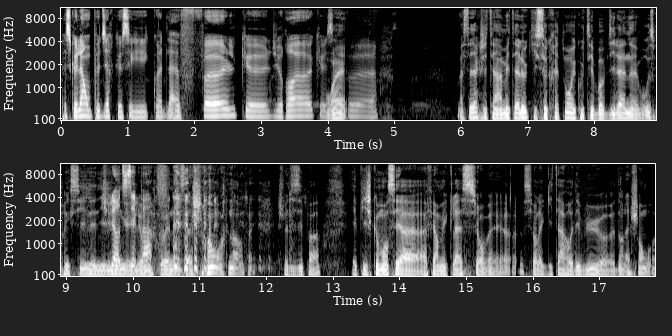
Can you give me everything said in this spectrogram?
parce que là, on peut dire que c'est quoi, de la folk, euh, du rock, un Ouais. peu. euh, Bah, C'est-à-dire que j'étais un métalleux qui secrètement écoutait Bob Dylan, Bruce Springsteen, et Neil Young et Leonard Cohen dans sa chambre. Non, je le disais pas. Et puis je commençais à, à faire mes classes sur, mes, euh, sur la guitare au début euh, dans la chambre.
